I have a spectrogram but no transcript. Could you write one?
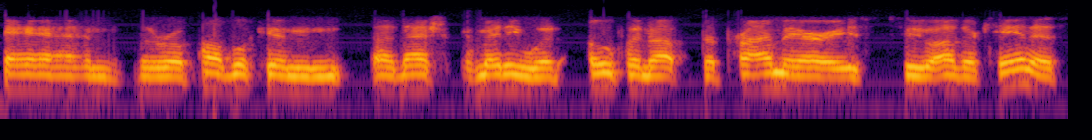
and the Republican uh, National Committee would open up the primaries to other candidates,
